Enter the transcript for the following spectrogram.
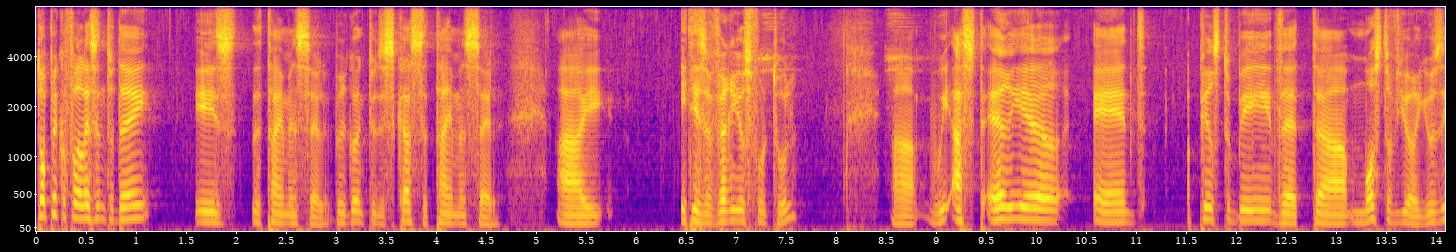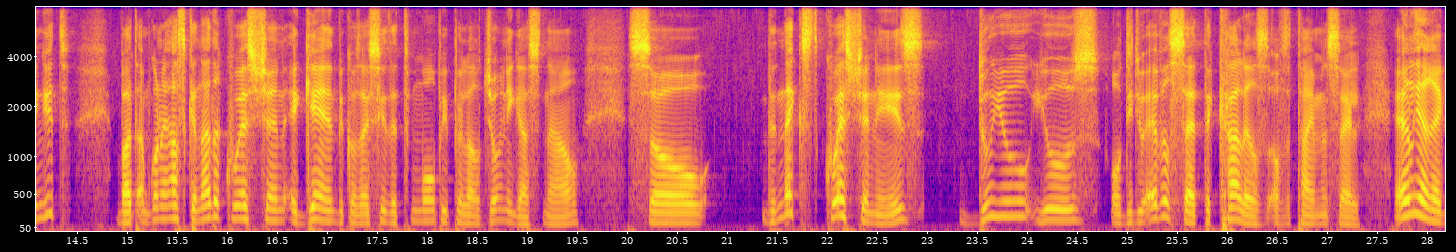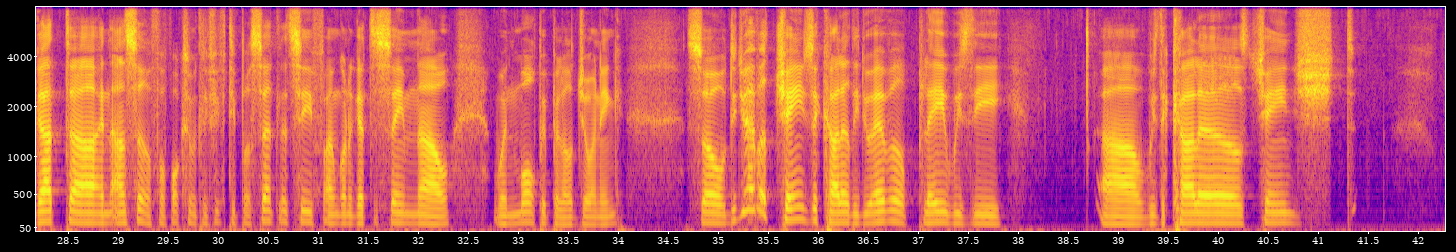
topic of our lesson today is the time and sale. We're going to discuss the time and sale. I, it is a very useful tool. Uh, we asked earlier and appears to be that uh, most of you are using it. But I'm going to ask another question again because I see that more people are joining us now. So the next question is, do you use or did you ever set the colors of the time and sale? Earlier I got uh, an answer of approximately 50%. Let's see if I'm going to get the same now when more people are joining. So did you ever change the color? Did you ever play with the uh, with the colors, changed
